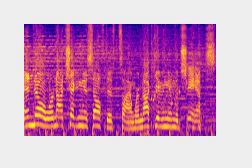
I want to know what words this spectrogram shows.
And no, we're not checking his health this time. We're not giving him the chance.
